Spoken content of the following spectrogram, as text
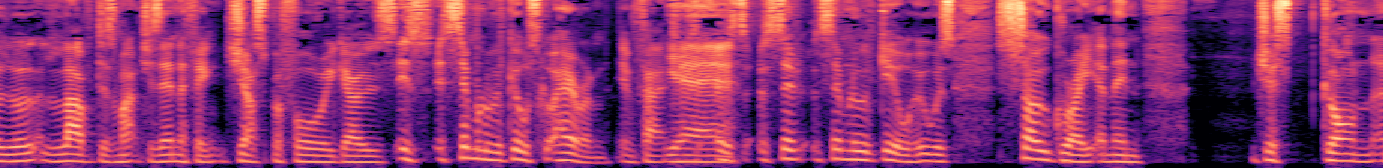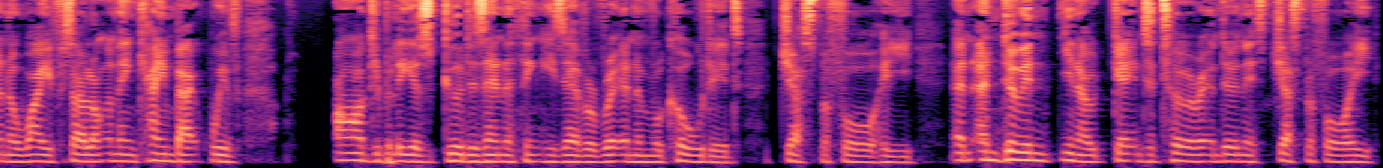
l- loved as much as anything just before he goes. It's, it's similar with Gil Scott Heron, in fact. Yeah. It's, it's similar with Gil, who was so great and then just gone and away for so long, and then came back with arguably as good as anything he's ever written and recorded just before he and, and doing you know getting to tour it and doing this just before he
